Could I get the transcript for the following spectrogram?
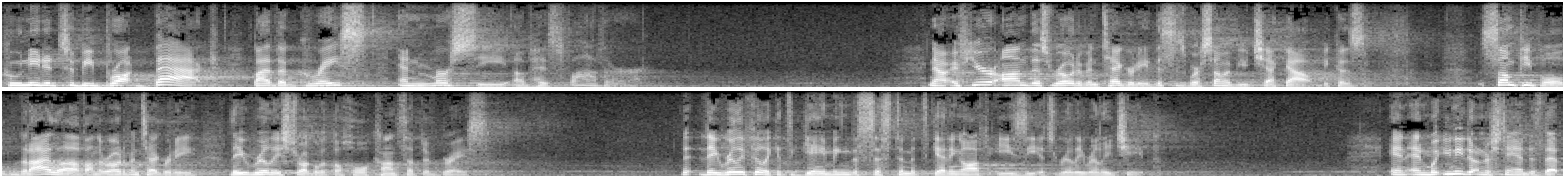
who needed to be brought back by the grace and mercy of his Father. Now, if you're on this road of integrity, this is where some of you check out because some people that I love on the road of integrity, they really struggle with the whole concept of grace. They really feel like it's gaming the system, it's getting off easy, it's really, really cheap. And, and what you need to understand is that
